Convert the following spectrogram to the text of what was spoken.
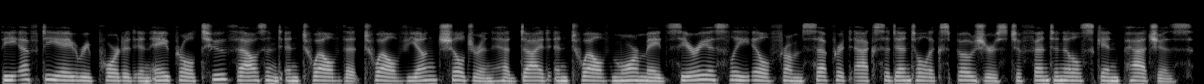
The FDA reported in April 2012 that 12 young children had died and 12 more made seriously ill from separate accidental exposures to fentanyl skin patches.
